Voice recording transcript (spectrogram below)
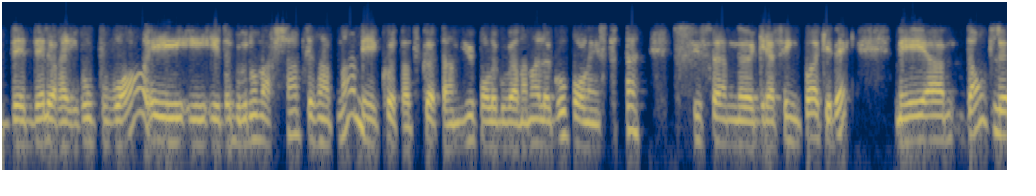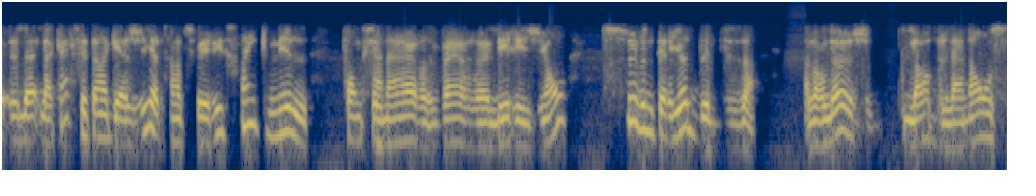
dès, dès leur arrivée au pouvoir et, et, et de Bruno Marchand présentement. Mais écoute, en tout cas, tant mieux pour le gouvernement Legault pour l'instant, si ça ne graffine pas à Québec. Mais euh, donc, le, la, la CAC s'est engagée à transférer 5000 fonctionnaires vers les régions sur une période de 10 ans. Alors là, lors de l'annonce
